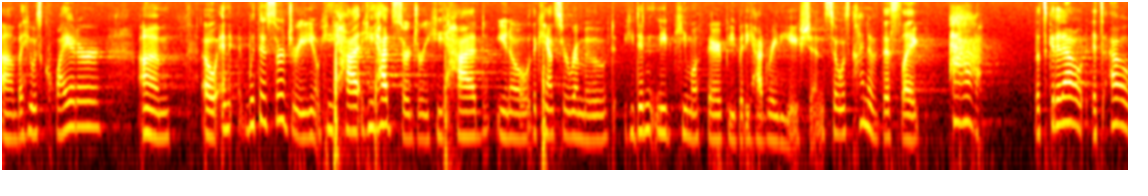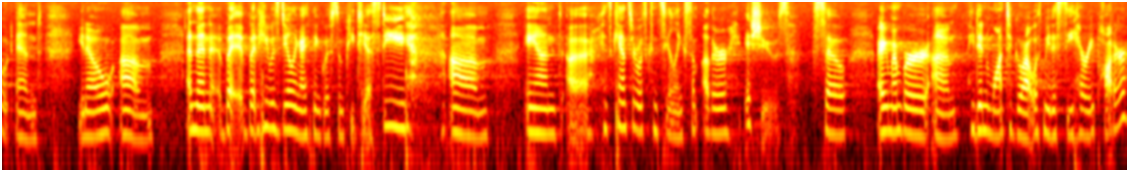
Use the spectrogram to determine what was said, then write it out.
Um, but he was quieter. Um, Oh, and with his surgery, you know, he had he had surgery. He had, you know, the cancer removed. He didn't need chemotherapy, but he had radiation. So it was kind of this like, ah, let's get it out. It's out, and you know, um, and then, but but he was dealing, I think, with some PTSD, um, and uh, his cancer was concealing some other issues. So I remember um, he didn't want to go out with me to see Harry Potter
